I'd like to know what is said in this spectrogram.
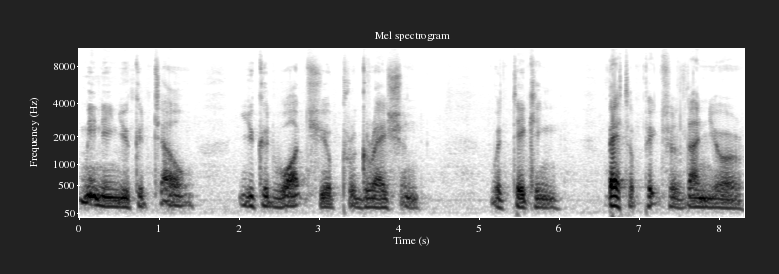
Meaning you could tell, you could watch your progression with taking better pictures than your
